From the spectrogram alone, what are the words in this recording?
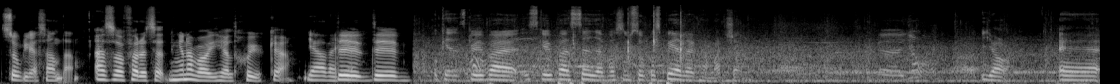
soliga söndagen. Alltså förutsättningarna var ju helt sjuka. Ja, verkligen. Det, det, Okej, ska vi, bara, ska vi bara säga vad som står på spel i den här matchen? Ja. Eh,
